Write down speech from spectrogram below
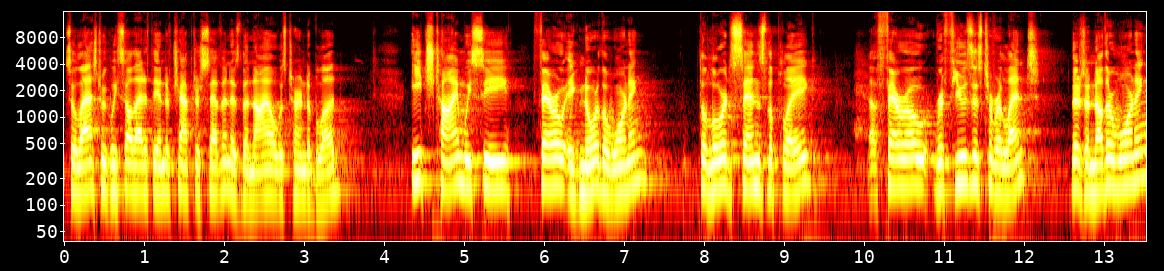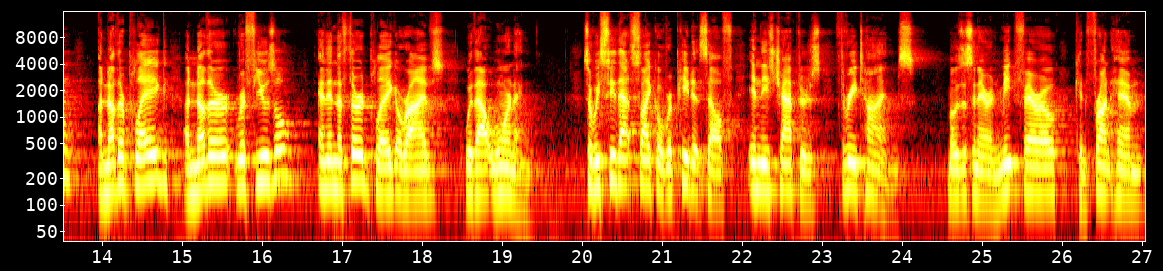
So last week we saw that at the end of chapter 7 as the Nile was turned to blood. Each time we see Pharaoh ignore the warning, the Lord sends the plague. Uh, Pharaoh refuses to relent. There's another warning, another plague, another refusal, and then the third plague arrives without warning. So we see that cycle repeat itself in these chapters three times. Moses and Aaron meet Pharaoh, confront him,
